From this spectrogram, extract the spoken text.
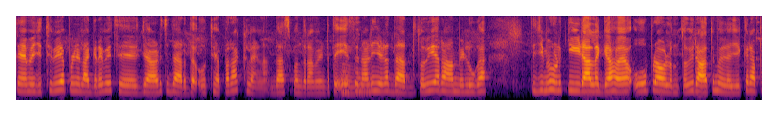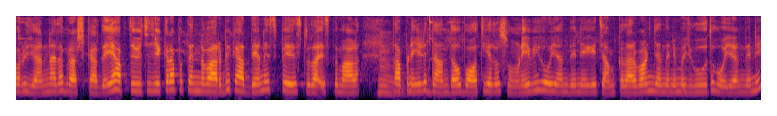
ਤੇ ਐਵੇਂ ਜਿੱਥੇ ਵੀ ਆਪਣੇ ਲੱਗ ਰਿਹਾ ਵੀ ਇੱਥੇ ਜਾੜ 'ਚ ਦਰਦ ਉੱਥੇ ਆਪਾਂ ਰੱਖ ਲੈਣਾ 10-15 ਮਿੰਟ ਤੇ। ਇਸ ਨਾਲ ਹੀ ਜਿਹੜਾ ਦਰਦ ਤੋਂ ਵੀ ਆਰਾਮ ਮਿਲੂਗਾ। ਤੇ ਜਿਵੇਂ ਹੁਣ ਕੀੜਾ ਲੱਗਿਆ ਹੋਇਆ ਉਹ ਪ੍ਰੋਬਲਮ ਤੋਂ ਵੀ ਰਾਹਤ ਮਿਲੇ। ਜੇਕਰ ਆਪਾਂ ਰੋਜ਼ਾਨਾ ਇਹਦਾ ਬ੍ਰਸ਼ ਕਰਦੇ ਇਹ ਹਫ਼ਤੇ ਵਿੱਚ ਜੇਕਰ ਆਪਾਂ ਤਿੰਨ ਵਾਰ ਵੀ ਕਰਦੇ ਆ ਨਾ ਇਸ ਪੇਸਟ ਦਾ ਇਸਤੇਮਾਲ ਤਾਂ ਆਪਣੇ ਜਿਹੜੇ ਦੰਦ ਆ ਉਹ ਬਹੁਤ ਹੀ ਜ਼ਿਆਦਾ ਸੋਹਣੇ ਵੀ ਹੋ ਜਾਂਦੇ ਨੇਗੇ ਚਮਕਦਾਰ ਬਣ ਜਾਂਦੇ ਨੇ ਮਜ਼ਬੂਤ ਹੋ ਜਾਂਦੇ ਨੇ।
